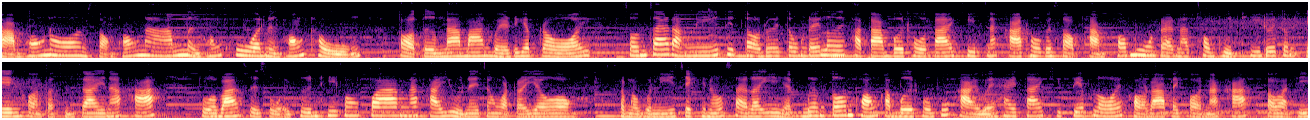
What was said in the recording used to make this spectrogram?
3 ห้องนอน 2 ห้องน้ำ 1 ห้องครัว 1 ห้องโถง ต่อเติมหน้าบ้านไว้เรียบร้อย สนใจหลังนี้ติดต่อโดยตรงได้เลยค่ะ ตามเบอร์โทรใต้คลิปนะคะ โทรไปสอบถามข้อมูลและนัดชมพื้นที่ด้วยตนเองก่อนตัดสินใจนะคะ ตัวบ้านสวยๆ พื้นที่กว้างๆนะคะ อยู่ในจังหวัดระยองสำหรับวันนี้เจคโนใส่รายละเอียดเบื้องต้นพร้อมกับเบอร์โทรผู้ขายไว้ให้ใต้คลิปเรียบร้อย ขอลาไปก่อนนะคะ สวัสดี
